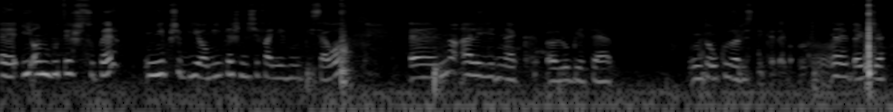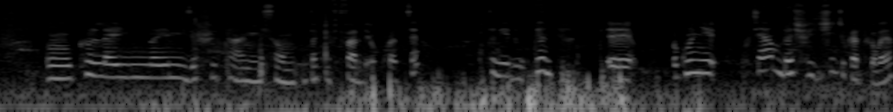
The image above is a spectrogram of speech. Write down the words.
E, I on był też super, nie przebijał mi, też mi się fajnie w nim pisało. E, No ale jednak e, lubię tę tą kolorystykę tego. E, Także mm, kolejnymi zeszytami są takie w twardej okładce. Ten jeden, ten e, ogólnie chciałam brać 60-kartkowe,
